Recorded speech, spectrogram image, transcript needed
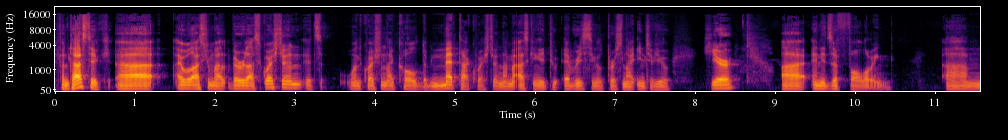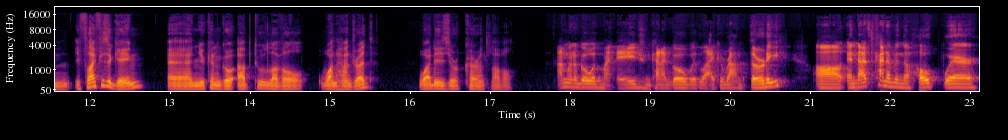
fantastic uh, i will ask you my very last question it's one question i call the meta question i'm asking it to every single person i interview here uh, and it's the following um, if life is a game and you can go up to level 100 what is your current level I'm gonna go with my age and kind of go with like around 30. Uh, and that's kind of in the hope where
